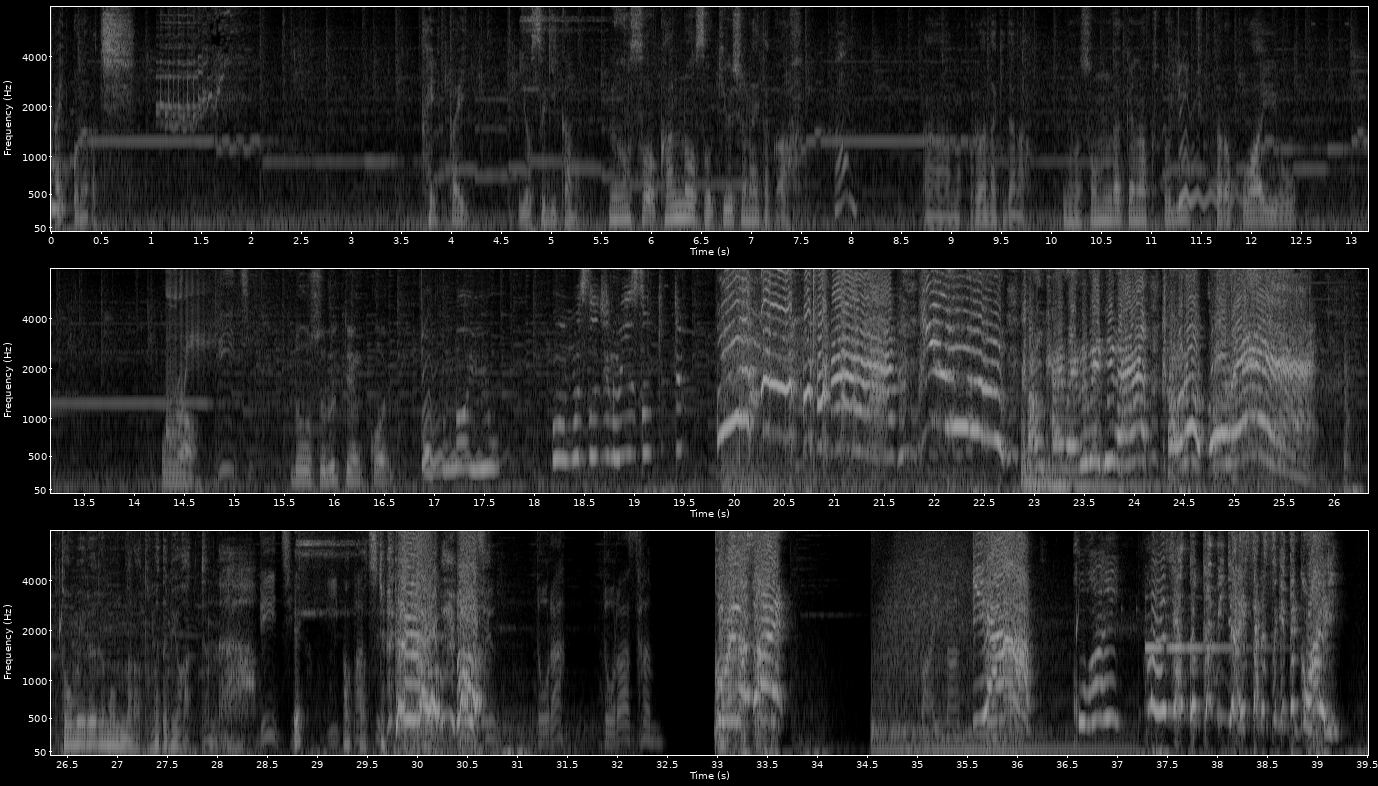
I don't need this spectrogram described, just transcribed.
はい俺の勝ち。いっぱい良すぎかも。ローソー官ローソー急所泣いたか。ああもうこれは泣きだな。でもそんだけ泣くとリーチったら怖いよ。ほらどうする展開。危ないよ。あ無筋のイソ来て今回も MVP はこの俺止めれるもんなら止めてみよかったんだリーチえ？あこっちドラドラさん。ごめんなさい！いやー！怖い！マージャンの神に愛されすぎて怖い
